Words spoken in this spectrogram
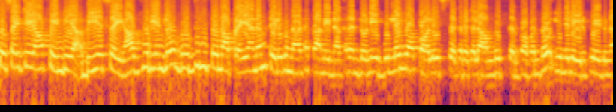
society of India BSI ఆధ్వర్యంలో బుద్ధునితో నా ప్రయాణం తెలుగు నాటకాన్ని నగరంలోని బుల్లయ్య కాలేజ్ దగ్గర గల అంబేద్కర్ భవన్లో ఈ నెల ఇరవై ఏడున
